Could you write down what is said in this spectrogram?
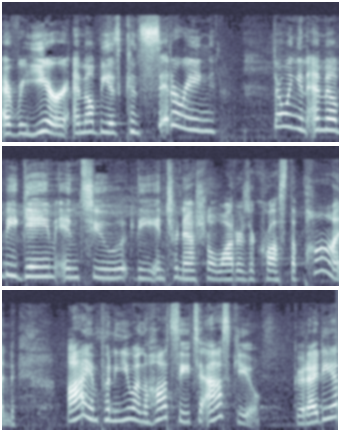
every year. MLB is considering throwing an MLB game into the international waters across the pond. I am putting you on the hot seat to ask you good idea,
